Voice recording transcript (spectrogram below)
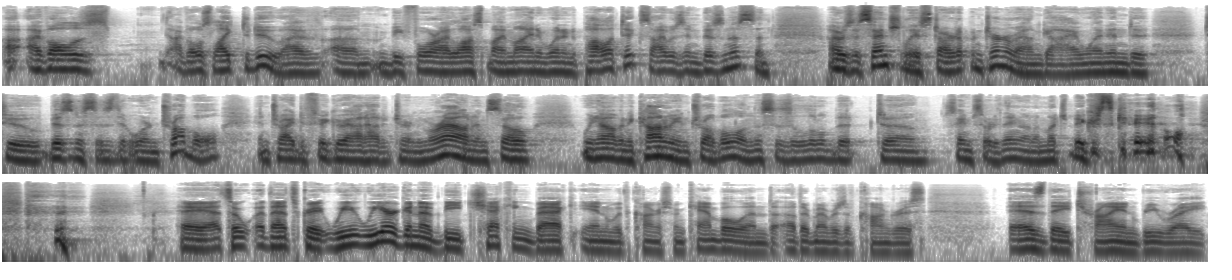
I've always I've always liked to do. I've um, before I lost my mind and went into politics, I was in business, and I was essentially a startup and turnaround guy. I went into to businesses that were in trouble and tried to figure out how to turn them around. And so we now have an economy in trouble, and this is a little bit uh, same sort of thing on a much bigger scale. Hey, uh, so uh, that's great. We we are going to be checking back in with Congressman Campbell and other members of Congress as they try and rewrite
